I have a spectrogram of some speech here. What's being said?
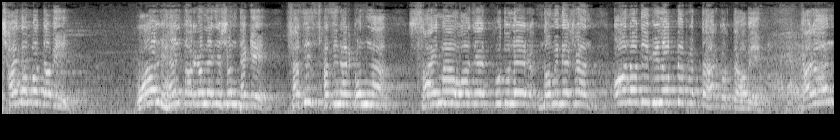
ছয় নম্বর দাবি, ওয়ার্ল্ড হেলথ অর্গানাইজেশন থেকে ফ্যাসিস্ট হাসিনার কন্যা সাইমা ওয়াজেদ পুতুলের নমিনেশন অনতি বিলম্বে প্রত্যাহার করতে হবে। কারণ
